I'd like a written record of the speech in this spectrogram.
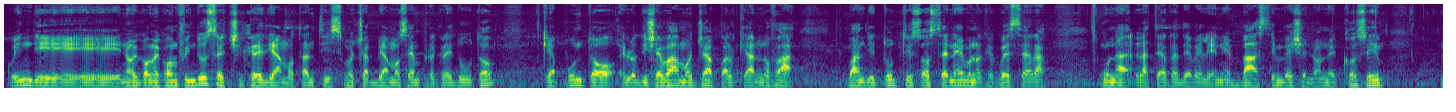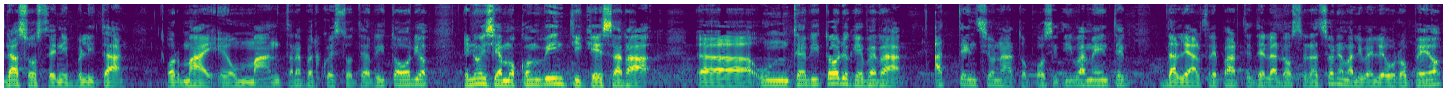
Quindi noi come Confindustria ci crediamo tantissimo, ci abbiamo sempre creduto, che appunto, e lo dicevamo già qualche anno fa, quando tutti sostenevano che questa era una, la terra dei veleni e basta, invece non è così. La sostenibilità ormai è un mantra per questo territorio e noi siamo convinti che sarà eh, un territorio che verrà attenzionato positivamente dalle altre parti della nostra nazione ma a livello europeo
